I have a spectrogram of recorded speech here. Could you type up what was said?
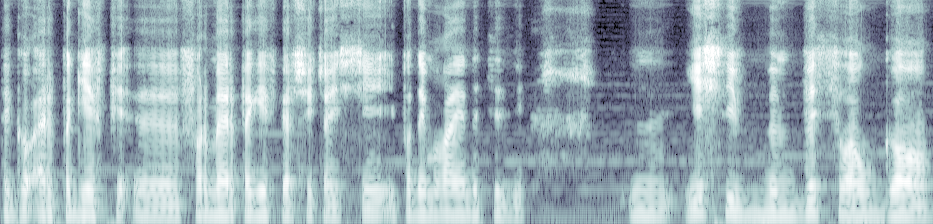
tego RPG, w, y, formy RPG w pierwszej części i podejmowania decyzji. Mm, Jeśli bym wysłał go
